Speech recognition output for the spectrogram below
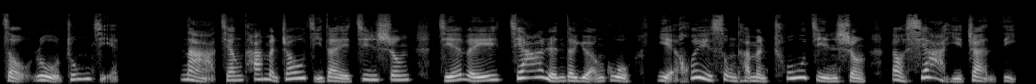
走入终结。那将他们召集在今生结为家人的缘故，也会送他们出今生到下一站地。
